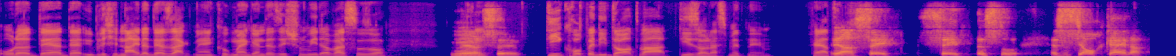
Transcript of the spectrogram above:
oder der, der übliche Neider, der sagt, nee, guck mal, gönnt er sich schon wieder, weißt du so. Und Ja, safe. die Gruppe, die dort war, die soll das mitnehmen. Fertig. Ja, safe. Safe. Ist so. Es ist ja auch geiler.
